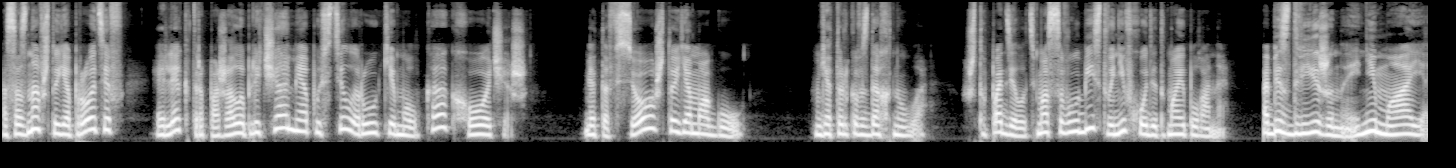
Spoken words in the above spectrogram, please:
Осознав, что я против, Электра пожала плечами и опустила руки, мол, как хочешь. Это все, что я могу. Я только вздохнула. Что поделать, массовое убийство не входит в мои планы. Обездвиженная, немая,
